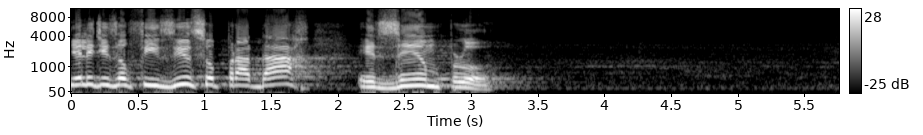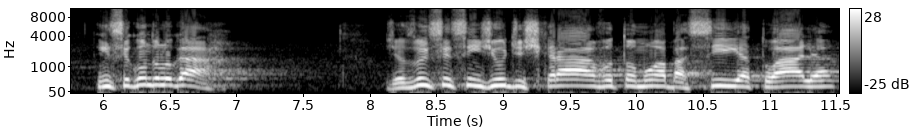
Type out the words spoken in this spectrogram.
e ele diz: Eu fiz isso para dar exemplo. Em segundo lugar, Jesus se cingiu de escravo, tomou a bacia, a toalha,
